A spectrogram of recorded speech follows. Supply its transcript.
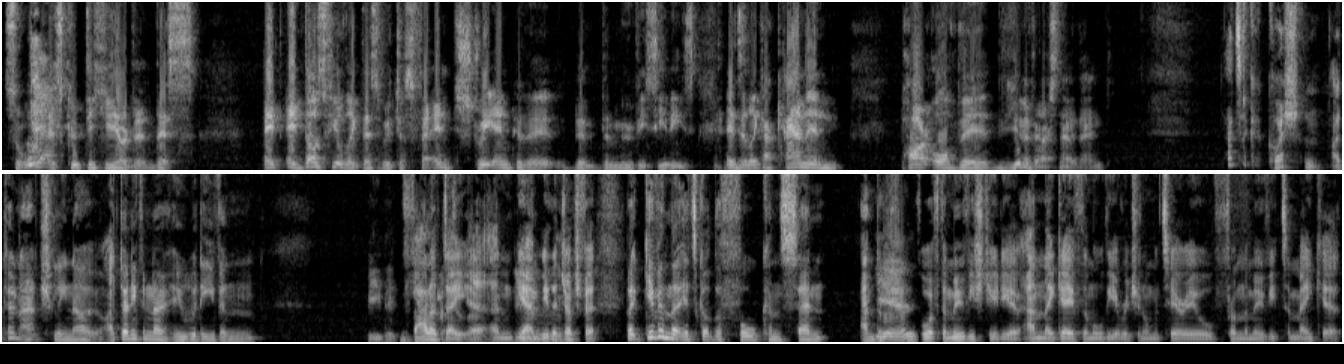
So Yeah. it's good to hear that this. It, it does feel like this would just fit in straight into the, the, the movie series. Is it mm-hmm. like a canon part of the, the universe now? Then That's a good question. I don't actually know. I don't even know who Hmm. would even be the validate it and yeah, and be the Mm. judge of it. But given that it's got the full consent and Yeah. approval of the movie studio, and they gave them all the original material from the movie to make it,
